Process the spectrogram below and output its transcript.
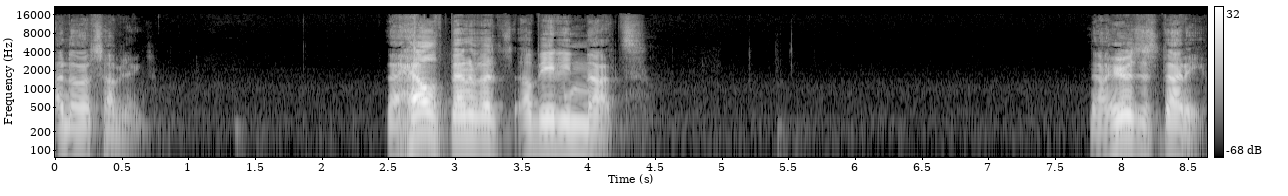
another subject the health benefits of eating nuts. Now, here's a study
